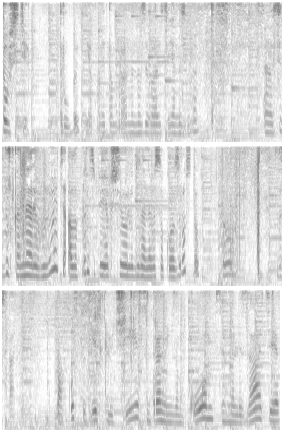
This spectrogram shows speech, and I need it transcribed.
товсті труби, як вони там правильно називаються, я не знаю. Е, Сідушка не регулюється, але в принципі, якщо людина невисокого зросту, то достатньо. Так, ось тут є ключі з центральним замком, сигналізація.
